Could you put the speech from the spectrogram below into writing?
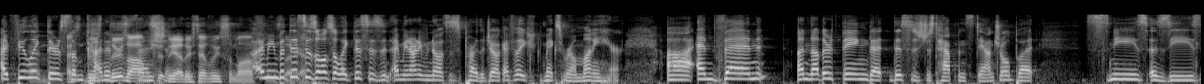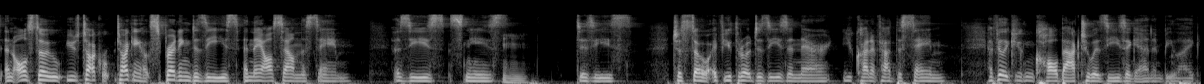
I feel like there's some there's, kind of there's options. Yeah, there's definitely some options. I mean, but there. this is also like this isn't. I mean, I don't even know if this is part of the joke. I feel like you could make some real money here. Uh, and then another thing that this is just happenstantial, but sneeze, Aziz, and also you talk talking about spreading disease, and they all sound the same. Aziz, sneeze, disease. Just so if you throw disease in there, you kind of have the same. I feel like you can call back to Aziz again and be like,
